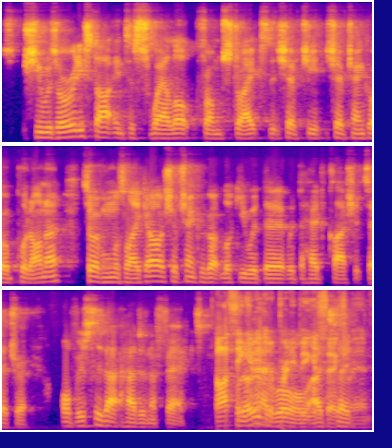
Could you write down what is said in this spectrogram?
she was already starting to swell up from strikes that Shevchenko had put on her. So everyone was like, "Oh, Shevchenko got lucky with the with the head clash, etc." Obviously, that had an effect. I think But it had a pretty overall, big I'd effect, say- man.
